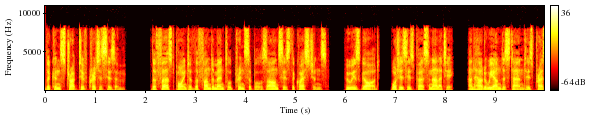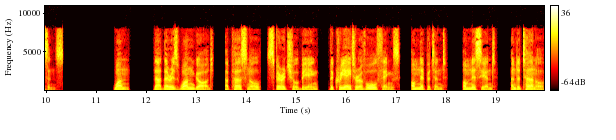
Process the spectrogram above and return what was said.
The constructive criticism. The first point of the fundamental principles answers the questions Who is God? What is his personality? And how do we understand his presence? 1. That there is one God, a personal, spiritual being, the creator of all things, omnipotent, omniscient, and eternal,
